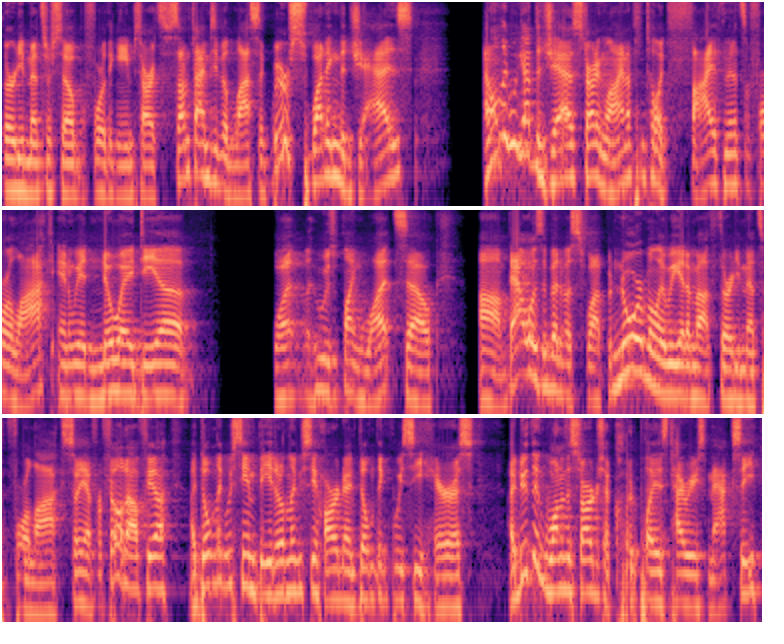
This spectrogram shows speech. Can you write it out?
30 minutes or so before the game starts, sometimes even less. Like we were sweating the Jazz. I don't think we got the Jazz starting lineups until like five minutes before lock, and we had no idea what who was playing what. So um, that was a bit of a sweat, but normally we get about 30 minutes before lock. So yeah, for Philadelphia, I don't think we see Embiid. I don't think we see Harden. I don't think we see Harris. I do think one of the starters that could play is Tyrese Maxey.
